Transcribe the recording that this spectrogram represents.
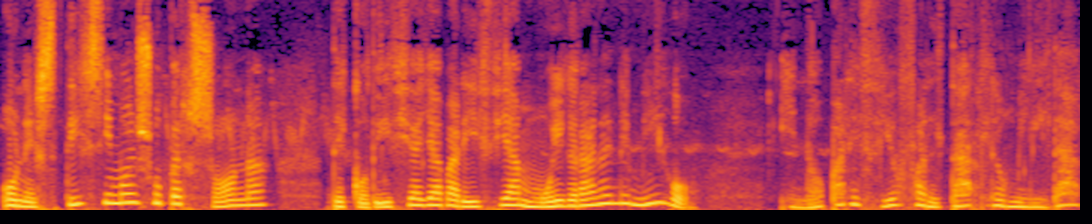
honestísimo en su persona, de codicia y avaricia muy gran enemigo, y no pareció faltarle humildad,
